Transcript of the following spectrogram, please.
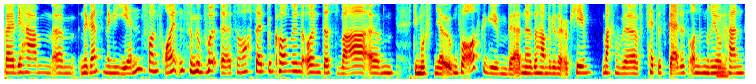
weil wir haben ähm, eine ganze Menge Yen von Freunden zum Gebur äh, zur Hochzeit bekommen und das war, ähm, die mussten ja irgendwo ausgegeben werden. Also haben wir gesagt, okay, machen wir fettes, geiles Onsen-Ryokan. Mhm.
